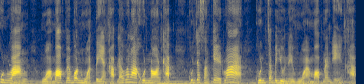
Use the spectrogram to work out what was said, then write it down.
คุณวางหัวม็อบไว้บนหัวเตียงครับ แล้วเวลาคุณนอนครับ คุณจะสังเกตว่าคุณจะไปอยู่ในหัวม็อบนั่นเองครับ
